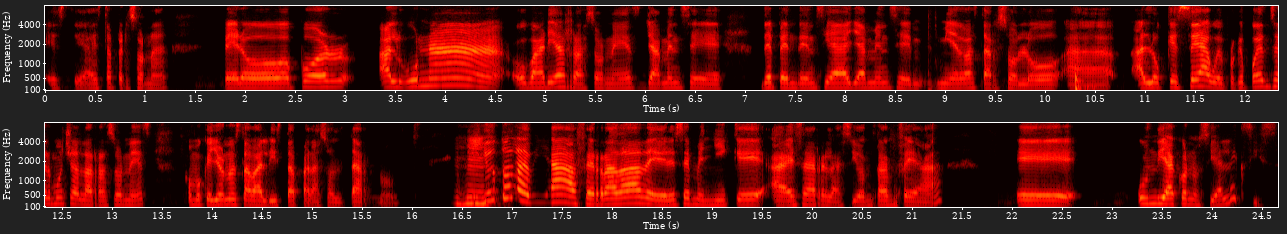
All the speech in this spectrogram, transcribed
este, a esta persona, pero por alguna o varias razones, llámense dependencia, llámense miedo a estar solo, a, a lo que sea, güey, porque pueden ser muchas las razones, como que yo no estaba lista para soltar, ¿no? Y yo todavía aferrada de ese meñique a esa relación tan fea, eh, un día conocí a Alexis.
